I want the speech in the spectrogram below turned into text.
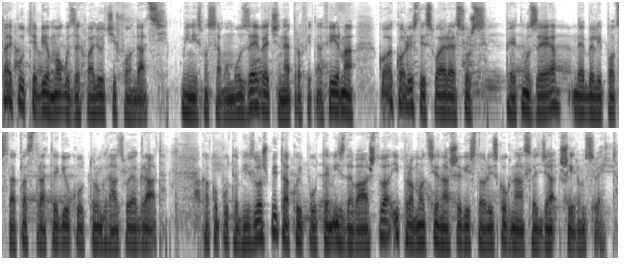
Taj put je bio moguć zahvaljujući fondaciji. Mi nismo samo muzej, već neprofitna firma koja koristi svoje resurse. Pet muzeja ne bili podstakla strategiju kulturnog razvoja grada, kako putem izložbi, tako i putem izdavaštva i promocije našeg istorijskog nasleđa širom sveta.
